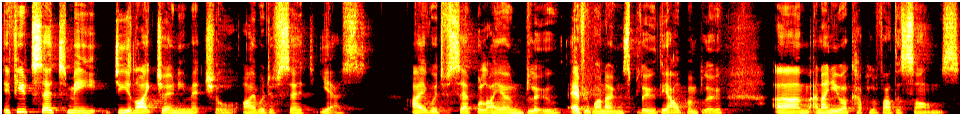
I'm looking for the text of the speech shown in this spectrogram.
if you'd said to me, Do you like Joni Mitchell? I would have said yes. I would have said, Well, I own Blue. Everyone owns Blue, the album Blue. Um, and I knew a couple of other songs.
